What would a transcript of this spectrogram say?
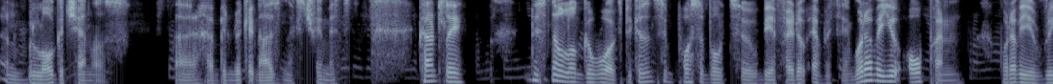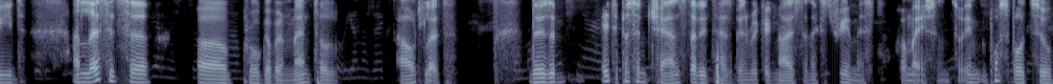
and blogger channels uh, have been recognized as extremists. Currently, this no longer works because it's impossible to be afraid of everything. Whatever you open, whatever you read, unless it's a, a pro-governmental outlet, there's a 80% chance that it has been recognized an extremist formation. So impossible to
